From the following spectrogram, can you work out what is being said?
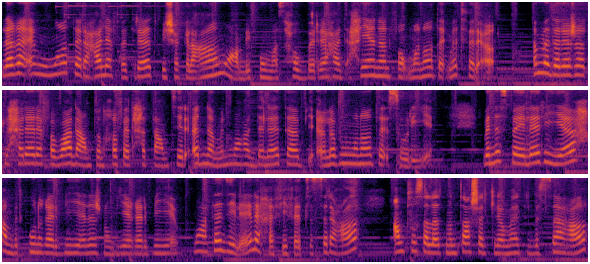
لغائم وماطر على فترات بشكل عام وعم بيكون مصحوب بالرعد أحيانا فوق مناطق متفرقة. أما درجات الحرارة فبعدها عم تنخفض حتى عم تصير أدنى من معدلاتها بأغلب المناطق السورية. بالنسبة للرياح عم بتكون غربية لجنوبية غربية معتدلة لخفيفة السرعة. عم توصل ل 18 كم بالساعة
